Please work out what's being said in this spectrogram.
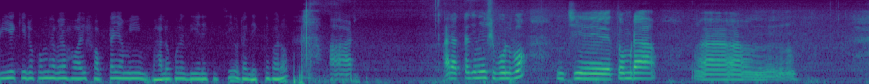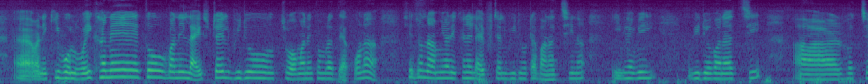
বিয়ে কীরকমভাবে হয় সবটাই আমি ভালো করে দিয়ে রেখেছি, ওটা দেখতে পারো। আর আর একটা জিনিস বলব যে তোমরা মানে কি বলব, এখানে তো মানে লাইফস্টাইল ভিডিও চ মানে তোমরা দেখো না, সেজন্য আমি আর এখানে লাইফস্টাইল ভিডিওটা বানাচ্ছি না, এইভাবেই ভিডিও বানাচ্ছি। আর হচ্ছে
